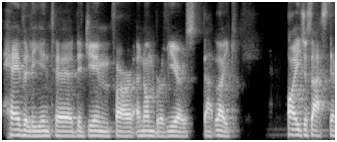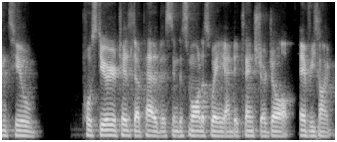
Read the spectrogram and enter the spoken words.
heavily into the gym for a number of years. That like I just asked them to posterior tilt their pelvis in the smallest way and they clench their jaw every time.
